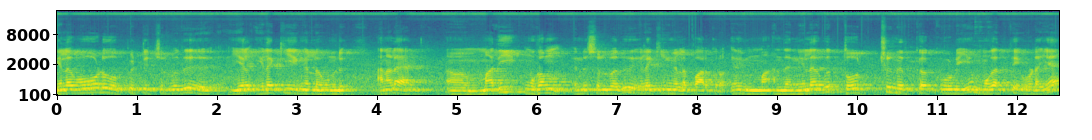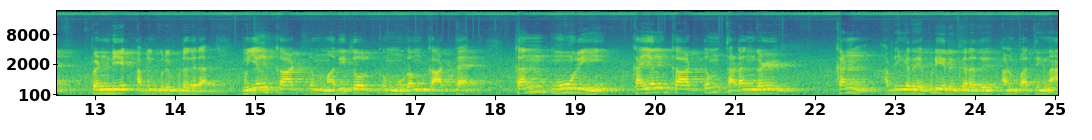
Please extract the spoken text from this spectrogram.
நிலவோடு ஒப்பிட்டு சொல்வது இயல் இலக்கியங்களில் உண்டு. அதனால் மதி முகம் என்று சொல்வது இலக்கியங்களில் பார்க்குறோம். எனவே ம அந்த நிலவு தோற்று நிற்கக்கூடிய முகத்தை உடைய பெண்டீர் அப்படின்னு குறிப்பிடுகிறார். முயல் காட்டும் மதி தோற்கும் முகம் காட்ட கண் மூறி கயல் காட்டும் தடங்கள் கண் அப்படிங்கிறது எப்படி இருக்கிறது? அப்படின்னு பார்த்தீங்கன்னா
